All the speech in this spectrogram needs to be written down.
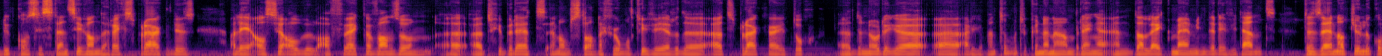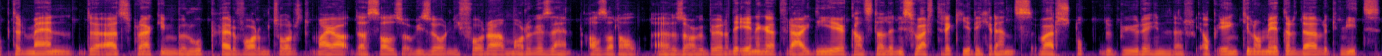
de, consistentie van de rechtspraak. Dus allee, als je al wil afwijken van zo'n uh, uitgebreid en omstandig gemotiveerde uitspraak, ga je toch eh, de nodige uh, argumenten moeten kunnen aanbrengen. En dat lijkt mij minder evident. Tenzij natuurlijk op termijn de uitspraak in beroep hervormd wordt. Maar ja, dat zal sowieso niet voor uh, morgen zijn als dat al zou gebeuren. De enige vraag die je kan stellen is: waar trek je de grens? Waar stopt de burenhinder? Op één kilometer duidelijk niet.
